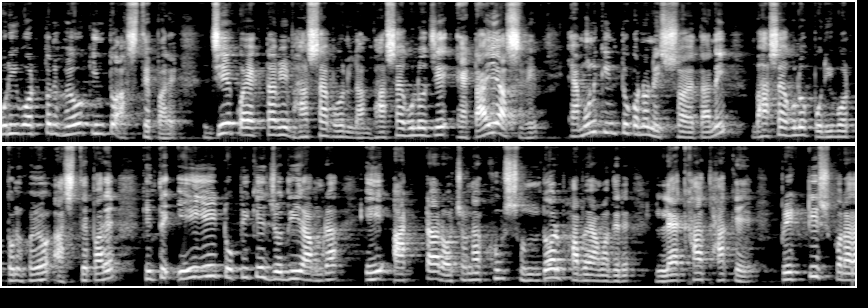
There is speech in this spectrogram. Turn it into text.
পরিবর্তন হয়েও কিন্তু আসতে পারে। যে কয়েকটা আমি ভাষা বললাম, ভাষাগুলো যে এটাই আসবে এমন কিন্তু কোনো নিশ্চয়তা নেই, ভাষাগুলো পরিবর্তন হয়েও আসতে পারে। কিন্তু এই এই টপিকে যদি আমরা এই আটটা রচনা খুব সুন্দরভাবে আমাদের লেখা থাকে প্র্যাকটিস করা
